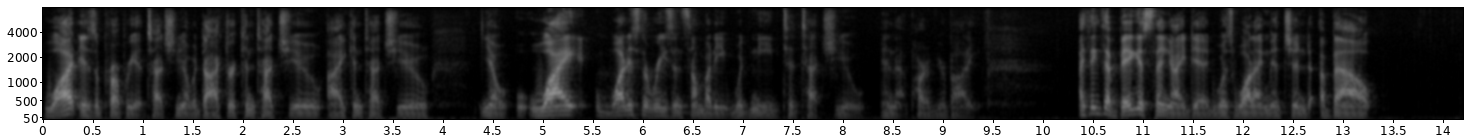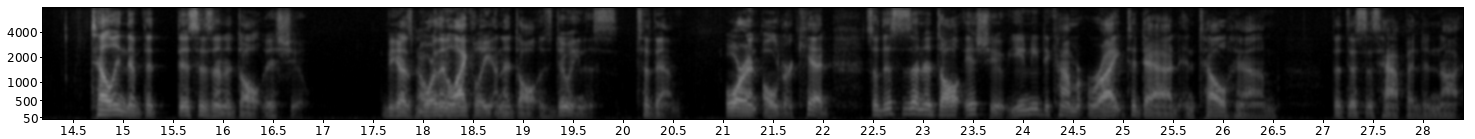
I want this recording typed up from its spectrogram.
what is appropriate touch. You know, a doctor can touch you, I can touch you. You know, why what is the reason somebody would need to touch you in that part of your body? I think the biggest thing I did was what I mentioned about telling them that this is an adult issue. Because more than likely an adult is doing this to them or an older kid. So this is an adult issue. You need to come right to dad and tell him that this has happened and not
